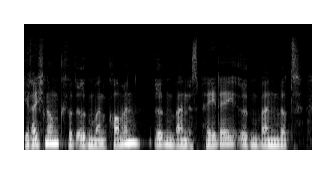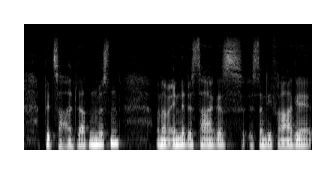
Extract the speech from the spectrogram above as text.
Die Rechnung wird irgendwann kommen, irgendwann ist Payday, irgendwann wird bezahlt werden müssen. Und am Ende des Tages ist dann die Frage,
